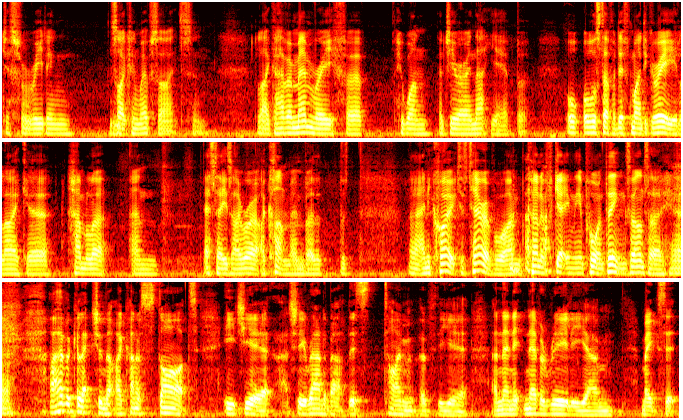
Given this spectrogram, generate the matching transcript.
just from reading cycling websites. And like I have a memory for who won a Giro in that year, but all, all the stuff I did for my degree, like uh, Hamlet and essays I wrote, I can't remember the, the, uh, any quote. It's terrible. I'm kind of forgetting the important things, aren't I? Yeah. I have a collection that I kind of start each year, actually around about this time of the year, and then it never really um, makes it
